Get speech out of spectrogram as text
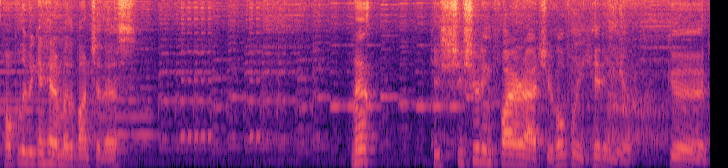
Hopefully we can hit him with a bunch of this. He's, she's shooting fire at you, hopefully hitting you. Good.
